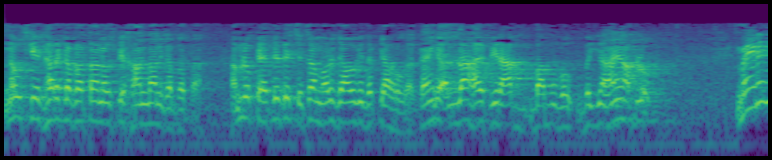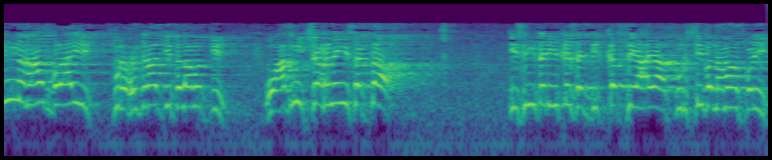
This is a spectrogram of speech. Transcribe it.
نہ اس کے گھر کا پتا نہ اس کے خاندان کا پتا ہم لوگ کہتے تھے، چچا مر جاؤ گے تو کیا ہوگا؟ کہیں گے، اللہ ہے، پھر آپ بابو بھیا ہیں آپ لوگ۔ میں نے ہی نماز پڑھائی پورے حجرات کی تلاوت کی۔ وہ آدمی چڑھ نہیں سکتا۔ کسی طریقے سے دقت سے آیا، کرسی پر نماز پڑھی۔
